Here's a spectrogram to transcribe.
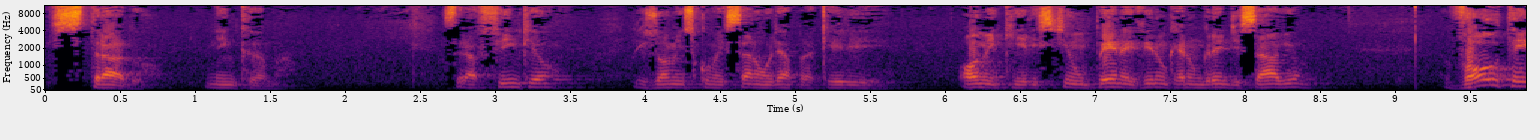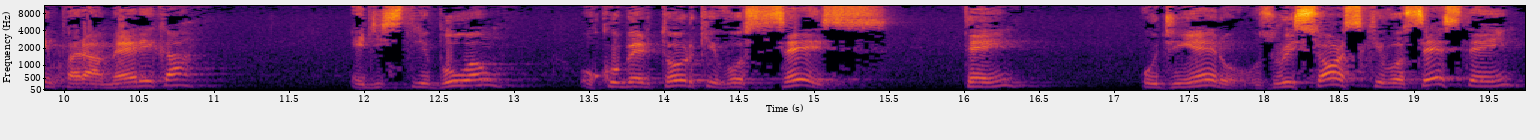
estrado, nem cama. Serafim, que os homens começaram a olhar para aquele homem que eles tinham pena e viram que era um grande sábio. Voltem para a América e distribuam o cobertor que vocês têm, o dinheiro, os resources que vocês têm,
